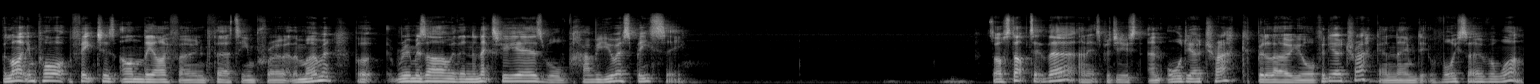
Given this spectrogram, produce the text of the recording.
The Lightning port features on the iPhone 13 Pro at the moment, but rumours are within the next few years we'll have a USB-C. So I've stopped it there and it's produced an audio track below your video track and named it VoiceOver 1.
